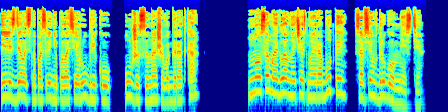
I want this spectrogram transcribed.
Или сделать на последней полосе рубрику «Ужасы нашего городка»? Но самая главная часть моей работы совсем в другом месте.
